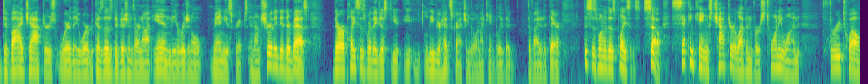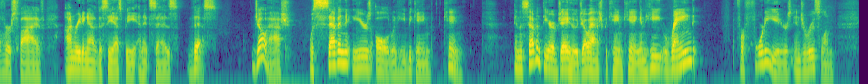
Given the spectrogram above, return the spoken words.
divide chapters where they were because those divisions are not in the original manuscripts and i'm sure they did their best there are places where they just you, you leave your head scratching going i can't believe they divided it there. This is one of those places. So, 2 Kings chapter 11 verse 21 through 12 verse 5. I'm reading out of the CSB and it says this. Joash was 7 years old when he became king. In the 7th year of Jehu, Joash became king and he reigned for 40 years in Jerusalem.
